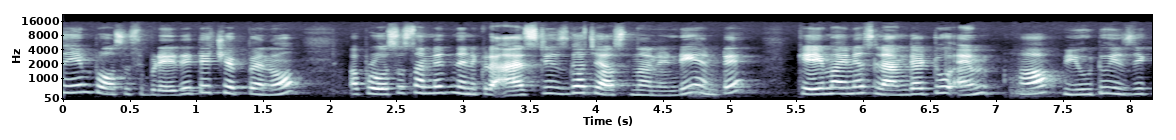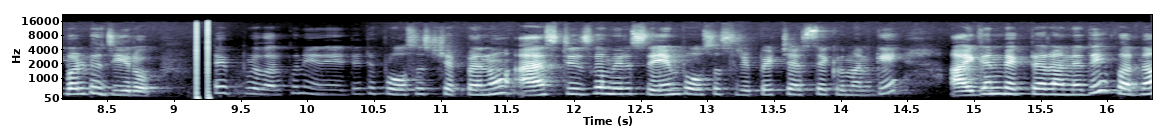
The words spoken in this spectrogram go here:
సేమ్ ప్రాసెస్ ఇప్పుడు ఏదైతే చెప్పానో ఆ ప్రాసెస్ అనేది నేను ఇక్కడ యాస్టీస్గా చేస్తున్నానండి. అంటే K minus lambda two M half U two is equal to zero అంటే ఇప్పుడు వరకు నేను ఏదైతే ప్రాసెస్ చెప్పానో యాస్టీస్గా మీరు సేమ్ ప్రాసెస్ రిపీట్ చేస్తే ఇక్కడ మనకి ఐగన్ వెక్టర్ అనేది for the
